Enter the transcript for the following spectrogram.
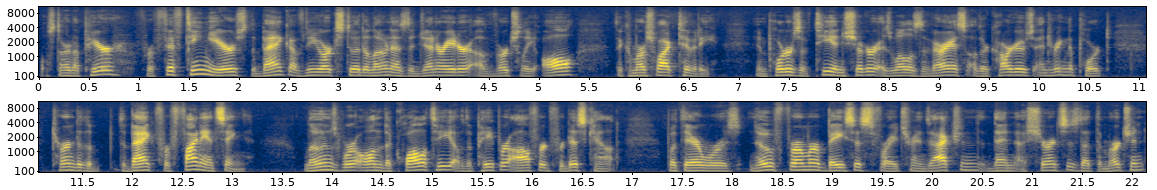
We'll start up here. For 15 years, the Bank of New York stood alone as the generator of virtually all the commercial activity. Importers of tea and sugar, as well as the various other cargoes entering the port, turned to the, the bank for financing. Loans were on the quality of the paper offered for discount, but there was no firmer basis for a transaction than assurances that the merchant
